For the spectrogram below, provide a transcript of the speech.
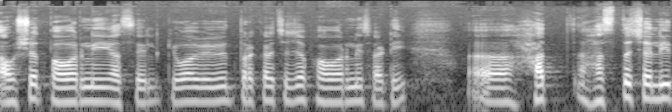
औषध फवारणी असेल किंवा विविध प्रकारच्या ज्या फवारणीसाठी हात हस्तचलित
